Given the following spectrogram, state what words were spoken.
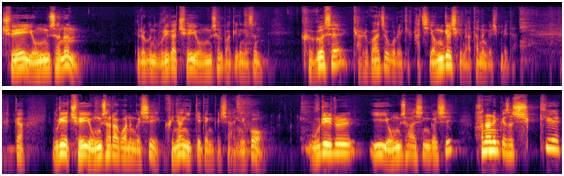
죄의 용서는 여러분 우리가 죄의 용서를 받게 된 것은 그것에 결과적으로 이렇게 같이 연결시켜 나타나는 것입니다. 그러니까 우리의 죄의 용서라고 하는 것이 그냥 있게 된 것이 아니고 우리를 이 용서하신 것이 하나님께서 쉽게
